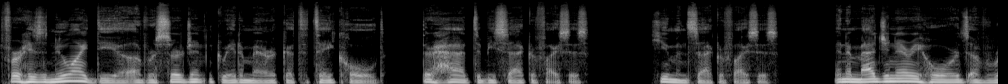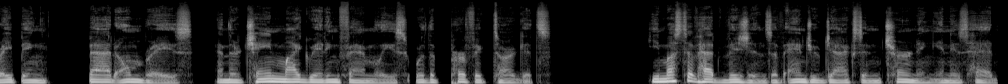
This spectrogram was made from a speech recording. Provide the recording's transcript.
For his new idea of resurgent great America to take hold, there had to be sacrifices, human sacrifices, and imaginary hordes of raping, bad hombres and their chain migrating families were the perfect targets. He must have had visions of Andrew Jackson churning in his head.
